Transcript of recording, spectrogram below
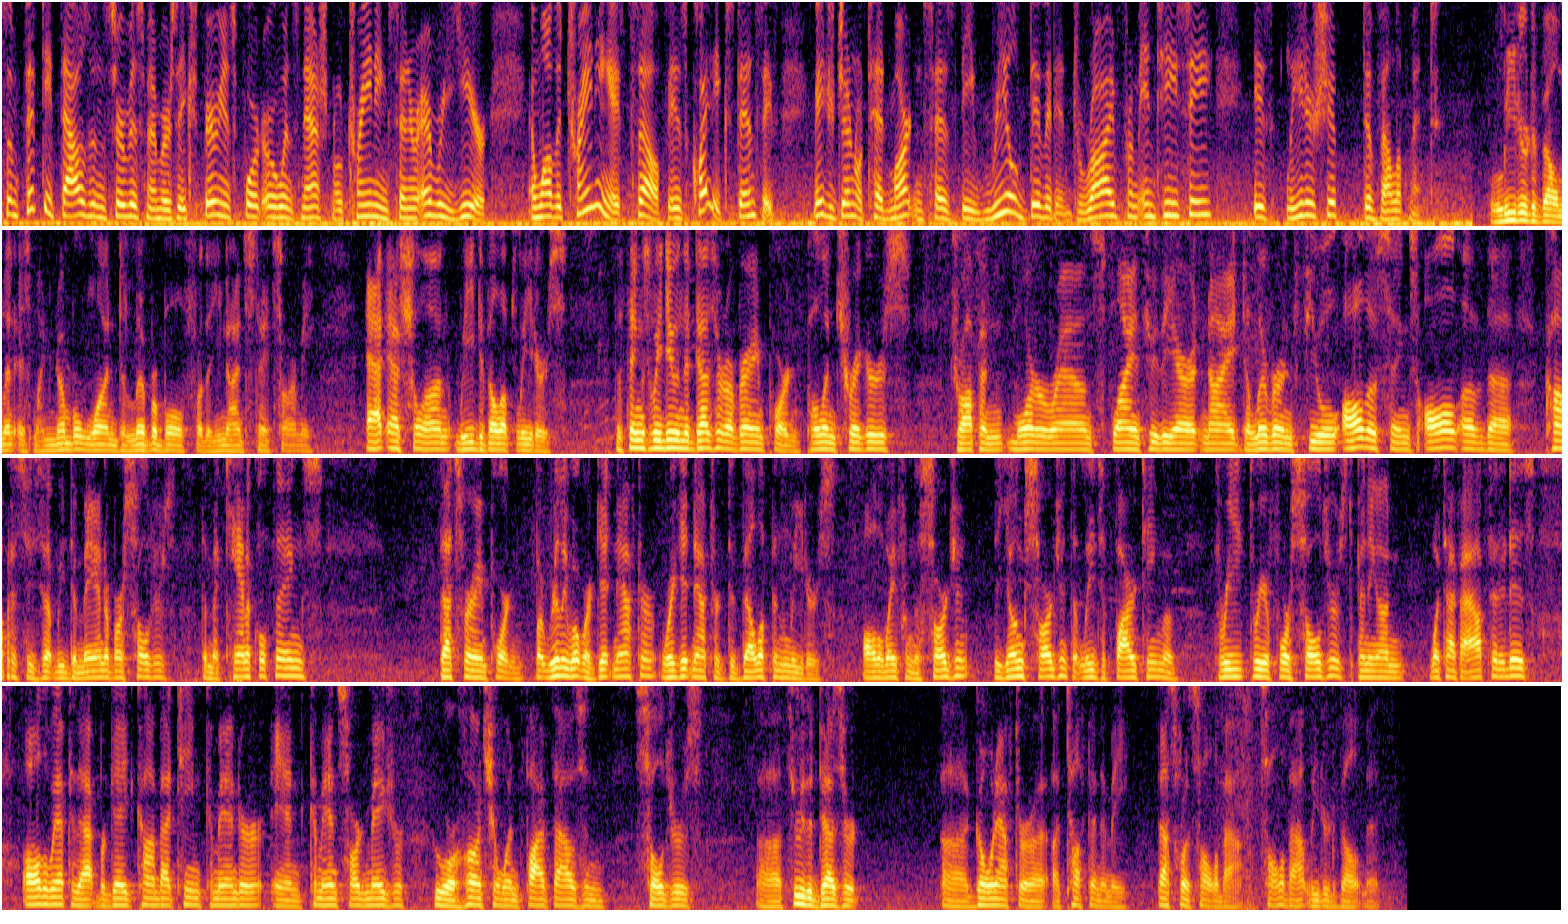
Some 50,000 service members experience Fort Irwin's National Training Center every year. And while the training itself is quite extensive, Major General Ted Martin says the real dividend derived from NTC is leadership development. Leader development is my number one deliverable for the United States Army. At Echelon, we develop leaders. The things we do in the desert are very important. Pulling triggers, dropping mortar rounds, flying through the air at night, delivering fuel, all those things, all of the competencies that we demand of our soldiers, the mechanical things, that's very important. But really what we're getting after, we're getting after developing leaders, all the way from the sergeant, the young sergeant that leads a fire team of three, three or four soldiers, depending on what type of outfit it is, all the way up to that brigade combat team commander and command sergeant major who are honchoing 5,000 soldiers uh, through the desert uh, going after a, a tough enemy. That's what it's all about. It's all about leader development.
